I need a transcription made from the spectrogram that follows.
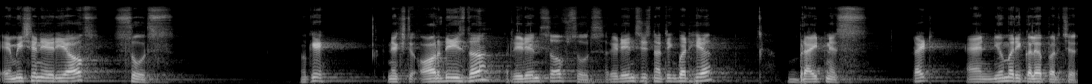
emission area of source. Okay? Next RD is the radiance of source. Radiance is nothing but here brightness right? And numerical aperture.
